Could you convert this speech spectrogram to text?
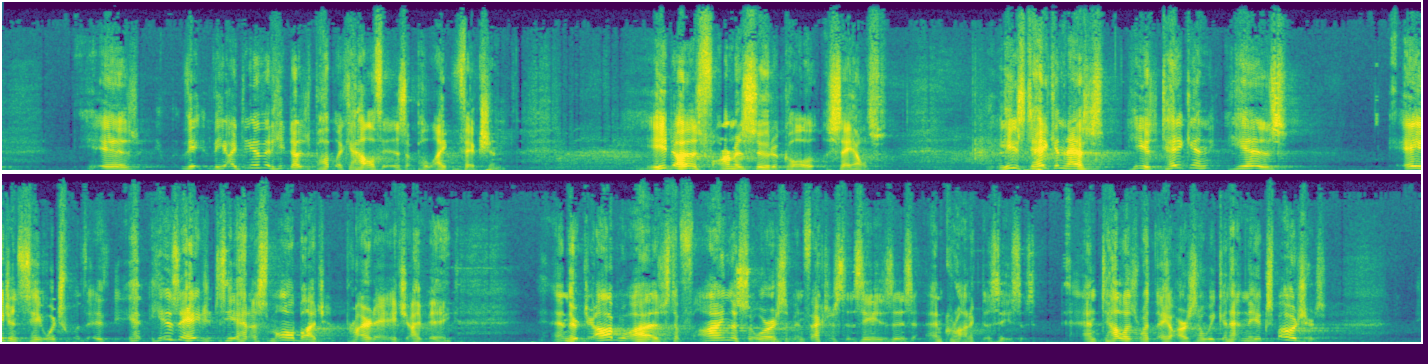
is the, the idea that he does public health is a polite fiction. He does pharmaceutical sales. He's taken this, he has taken his agency, which his agency had a small budget prior to HIV. And their job was to find the source of infectious diseases and chronic diseases and tell us what they are so we can end the exposures.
